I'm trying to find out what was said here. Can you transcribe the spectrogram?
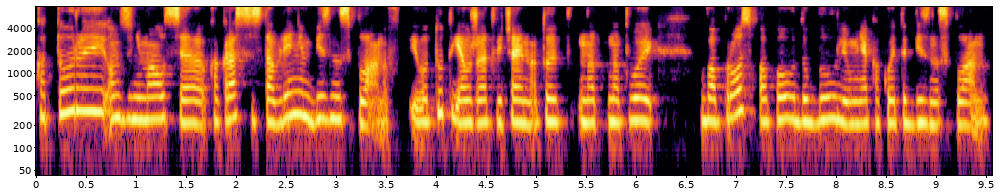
который, он занимался как раз составлением бизнес-планов. И вот тут я уже отвечаю на, тот, на, на твой вопрос по поводу, был ли у меня какой-то бизнес-план.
